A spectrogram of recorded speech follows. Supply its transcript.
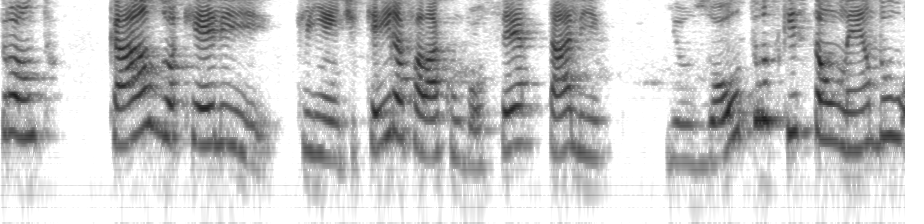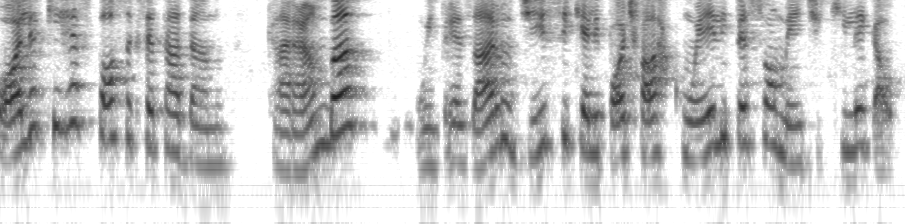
Pronto. Caso aquele cliente queira falar com você, tá ali. E os outros que estão lendo, olha que resposta que você está dando. Caramba, o empresário disse que ele pode falar com ele pessoalmente. Que legal.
